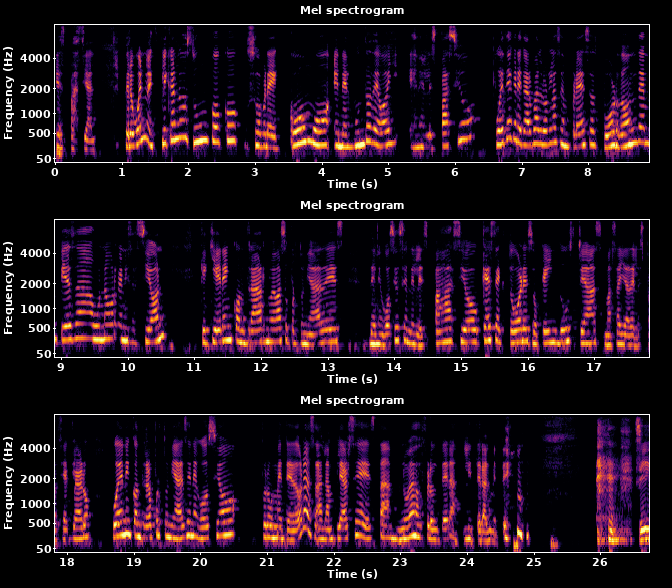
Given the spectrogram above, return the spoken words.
espacial. Pero bueno, explícanos un poco sobre cómo en el mundo de hoy, en el espacio, puede agregar valor las empresas, por dónde empieza una organización que quiere encontrar nuevas oportunidades de negocios en el espacio, qué sectores o qué industrias, más allá del espacio, claro, pueden encontrar oportunidades de negocio prometedoras al ampliarse esta nueva frontera, literalmente. Sí,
